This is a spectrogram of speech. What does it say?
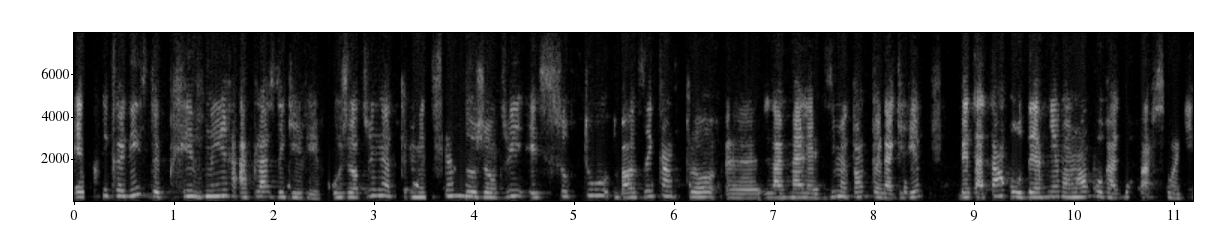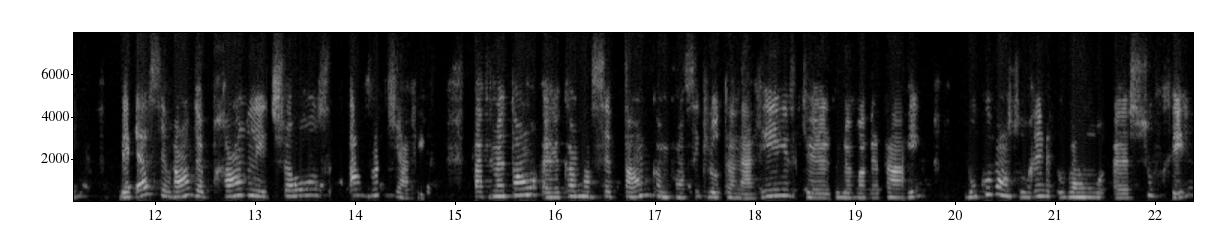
elle préconise de prévenir à place de guérir. Aujourd'hui, notre médecine d'aujourd'hui est surtout basée quand tu as euh, la maladie, mettons que tu as la grippe, ben, tu attends au dernier moment pour aller faire soigner. Ben, elle, c'est vraiment de prendre les choses avant qu'ils arrivent. Fait que, mettons, euh, comme en septembre, comme on sait que l'automne arrive, que le mauvais temps arrive, beaucoup vont, euh, souffrir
